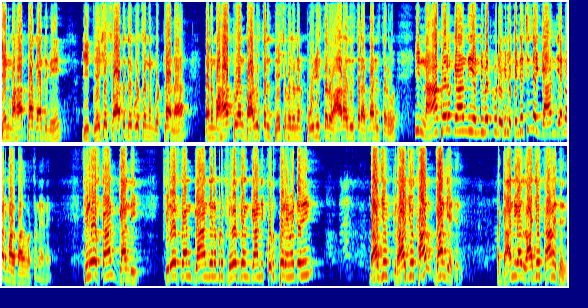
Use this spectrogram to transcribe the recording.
నేను మహాత్మా గాంధీని ఈ దేశ స్వాతంత్ర్యం కోసం నేను కొట్లానా నన్ను మహాత్ములను భావిస్తారు దేశ ప్రజలను పూజిస్తారు ఆరాధిస్తారు అభిమానిస్తారు. ఈ నా పేరు గాంధీ ఎందుకు పెట్టుకుంటే వీళ్ళు ఎక్కడి నుంచి వచ్చింది? గాంధీ అని వాడు బాధ బాధపడుతున్నాను ఫిరోజ్ ఖాన్ గాంధీ. ఫిరోజ్ ఖాన్ గాంధీ అన్నప్పుడు ఫిరోజ్ ఖాన్ గాంధీ కొడుకు పేరు ఏమవుతుంది రాజీవ్ రాజీవ్ ఖాన్ గాంధీ అవుతుంది ఆ గాంధీ కాదు రాజీవ్ ఖాన్ అవుతుంది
